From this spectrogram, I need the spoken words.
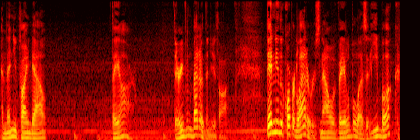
And then you find out they are. They're even better than you thought. Danny the Corporate Ladder is now available as an ebook,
